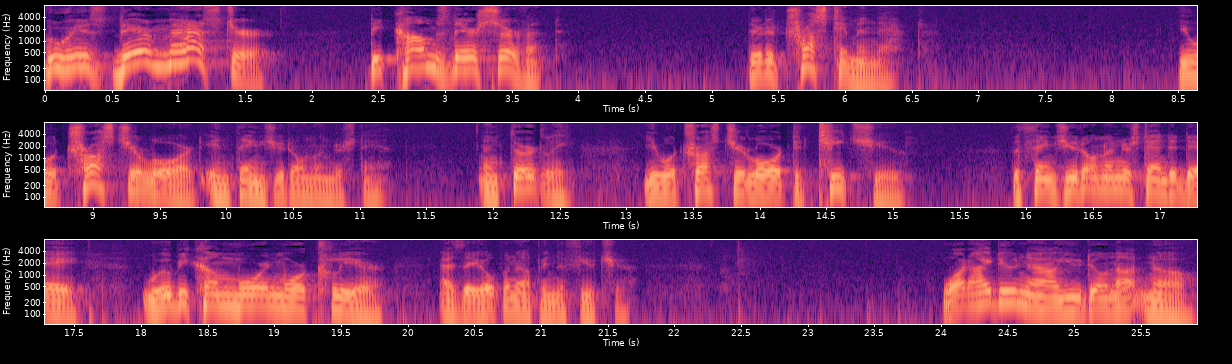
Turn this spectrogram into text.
who is their master becomes their servant. They're to trust him in that. You will trust your Lord in things you don't understand. And thirdly, you will trust your Lord to teach you the things you don't understand today will become more and more clear as they open up in the future. What I do now you do not know,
